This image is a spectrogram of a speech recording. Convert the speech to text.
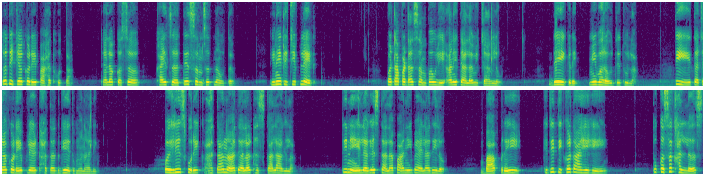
तो तिच्याकडे पाहत होता. त्याला कसं खायचं ते समजत नव्हतं. तिने तिची प्लेट पटापटा संपवली आणि त्याला विचारलं दे इकडे मी भरवते तुला. ती त्याच्याकडे प्लेट हातात घेत म्हणाली. पहिलीच पुरी खाताना त्याला ठसका लागला. तिने लगेच त्याला पाणी प्यायला दिलं. बाप रे किती तिखट आहे हे? तू कसं खाल्लंस?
